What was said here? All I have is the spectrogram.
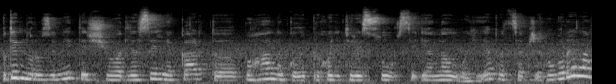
потрібно розуміти, що для сильних карт е, погано, коли приходять ресурси і аналогії. Я про це вже говорила.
